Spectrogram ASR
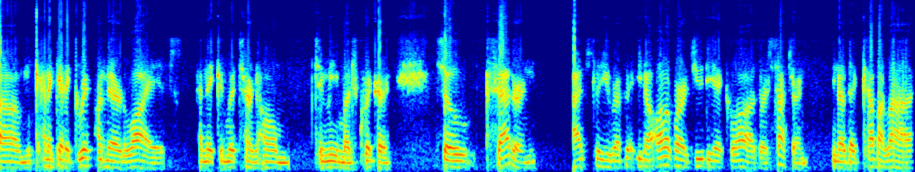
um, kind of get a grip on their lives and they can return home to me much quicker. So Saturn actually, you know, all of our Judaic laws are Saturn. You know, the Kabbalah,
